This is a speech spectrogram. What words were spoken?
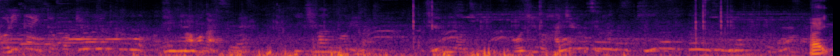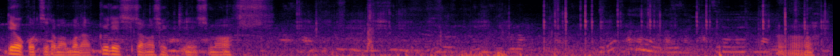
ご理解とご協力をお願いいたします。一番乗り場14時58ホー分はいではこちらまもなく列車が接近しますあー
